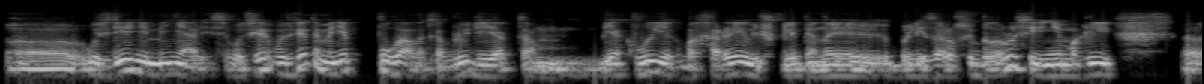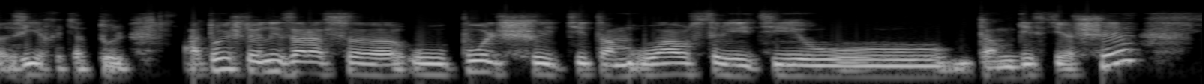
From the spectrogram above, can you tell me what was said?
уздзеяннем мяняліся вось, вось гэта мяне пугала каб людзі як там як вы як бахарэвич калі б яны былі зараз у беларусі і не маглі з'ехаць адтуль а тое что яны зараз у Польшы ці там у Аўстрыі ці у там 10 яшчэ то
